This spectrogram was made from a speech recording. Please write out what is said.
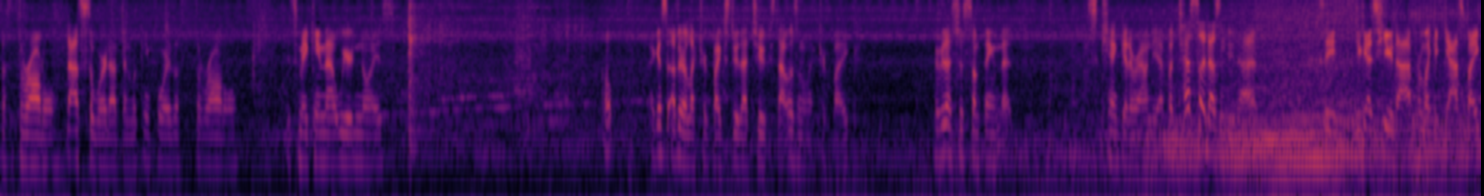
the throttle. That's the word I've been looking for, the throttle. It's making that weird noise. Oh, I guess other electric bikes do that too, because that was an electric bike. Maybe that's just something that just can't get around yet. But Tesla doesn't do that. See, do you guys hear that from like a gas bike?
